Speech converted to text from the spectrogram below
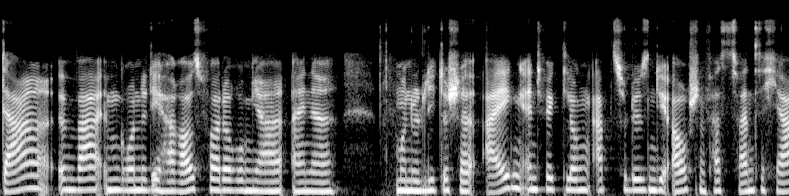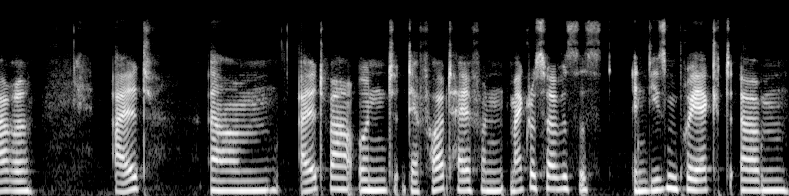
da war im Grunde die Herausforderung ja eine monolithische Eigenentwicklung abzulösen, die auch schon fast 20 Jahre alt, ähm, alt war. Und der Vorteil von Microservices in diesem Projekt ähm,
